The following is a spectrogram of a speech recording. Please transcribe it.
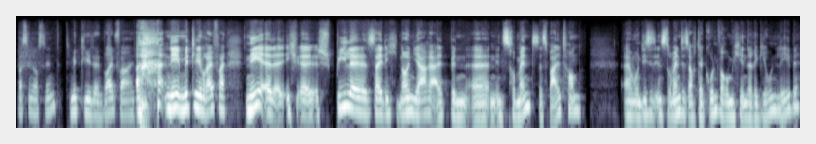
was Sie noch sind? Mitglieder im Reitverein? nee, Mitglied im Reitverein. Nee, äh, ich äh, spiele, seit ich neun Jahre alt bin, äh, ein Instrument, das Waldhorn. Ähm, und dieses Instrument ist auch der Grund, warum ich hier in der Region lebe.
